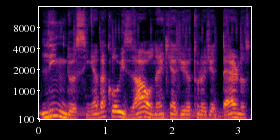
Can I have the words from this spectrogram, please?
lindo, assim. É da Chloe Zhao, né, que é a diretora de Eternos.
